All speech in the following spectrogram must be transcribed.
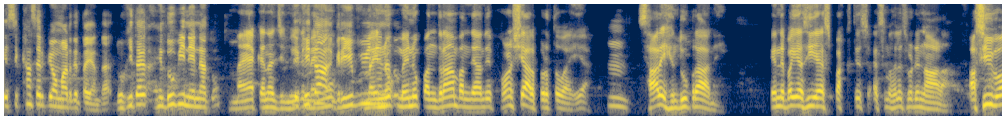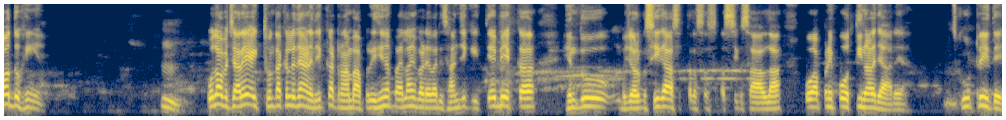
ਇਹ ਸਿੱਖਾਂ ਸਿਰ ਕਿਉਂ ਮਾਰ ਦਿੱਤਾ ਜਾਂਦਾ? ਦੁਖੀ ਤਾਂ ਹਿੰਦੂ ਵੀ ਨੇ ਇਹਨਾਂ ਤੋਂ। ਮੈਂ ਕਹਿੰਦਾ ਤਾਂ ਮੈਨੂੰ ਗਰੀਬ ਵੀ ਮੈਨੂੰ ਮੈਨੂੰ 15 ਬੰਦਿਆਂ ਦੇ ਫੋਨ ਹੁਸ਼ਿਆਰਪੁਰ ਤੋਂ ਆਏ ਆ। ਸਾਰੇ ਹਿੰਦੂ ਭਰਾ ਨੇ। ਕਹਿੰਦੇ ਬਈ ਅਸੀਂ ਇਸ ਪੱਖ ਤੇ ਇਸ ਮਸਲੇ ਤੁਹਾਡੇ ਨਾਲ ਆ। ਅਸੀਂ ਵੀ ਬਹੁਤ ਦੁਖੀ ਆ। ਉਹਦਾ ਵਿਚਾਰੇ ਇੱਥੋਂ ਤੱਕ ਲੁਧਿਆਣੇ ਦੀ ਘਟਨਾ ਵਾਪਰੀ ਸੀ। ਮੈਂ ਪਹਿਲਾਂ ਵੀ ਬੜੇ ਵਾਰੀ ਸਾਂਝੀ ਕੀਤੀ ਵੀ ਇੱਕ ਹਿੰਦੂ ਬਜ਼ੁਰਗ ਸੀਗਾ 70 80 ਕੁ ਸਾਲ ਦਾ। ਉਹ ਆਪਣੀ ਪੋਤੀ ਨਾਲ ਜਾ ਰਿਹਾ। ਸਕੂਟਰੀ ਤੇ।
